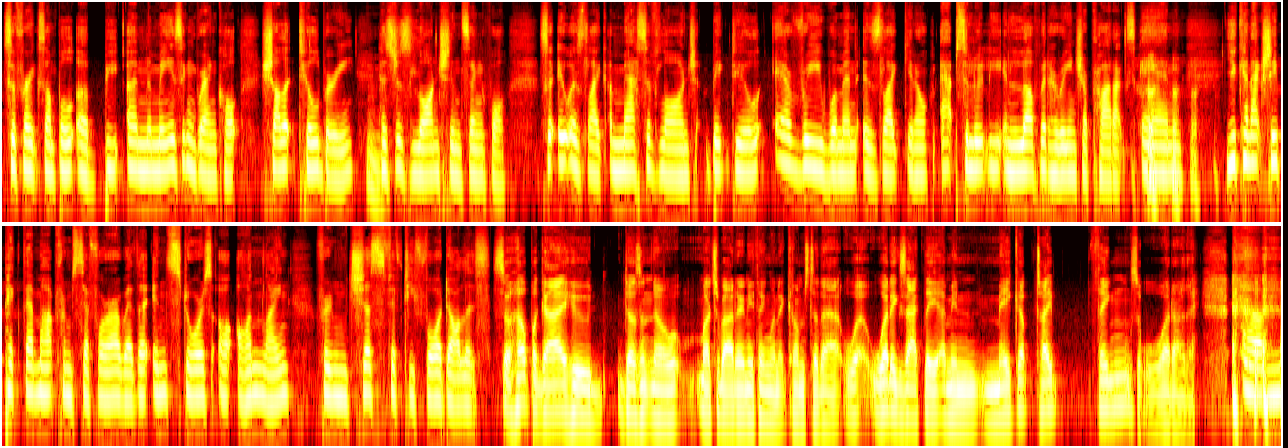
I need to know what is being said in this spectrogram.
So, for example, a be- an amazing brand called Charlotte Tilbury hmm. has just launched in Singapore. So it was like a massive launch, big deal. Every woman is like, you know, absolutely in love with her range of products, and you can actually pick them up from Sephora, whether in stores or online, for just fifty four dollars. So help a guy who doesn't know much about anything when it comes to that what, what exactly? I mean, makeup type things? What are they? um,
